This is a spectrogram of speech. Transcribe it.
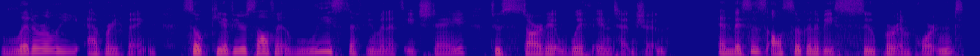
literally everything. So give yourself at least a few minutes each day to start it with intention. And this is also going to be super important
